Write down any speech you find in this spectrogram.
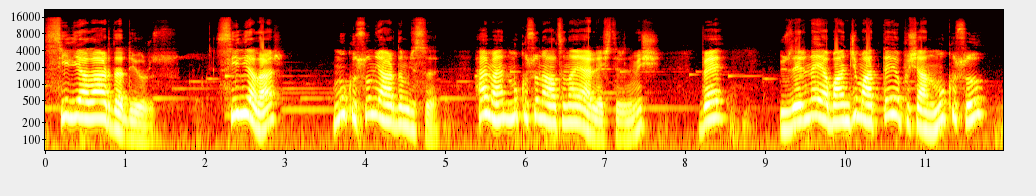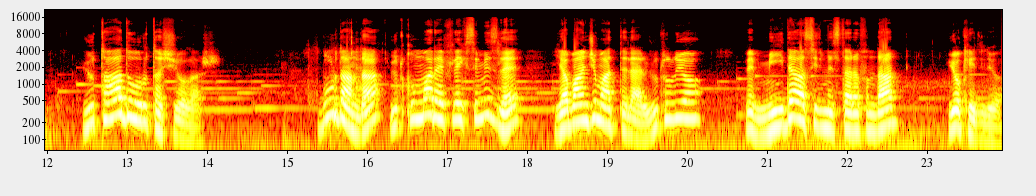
silyalar da diyoruz. Silyalar mukusun yardımcısı. Hemen mukusun altına yerleştirilmiş ve üzerine yabancı madde yapışan mukusu yutağa doğru taşıyorlar. Buradan da yutkunma refleksimizle yabancı maddeler yutuluyor ve mide asilimiz tarafından yok ediliyor.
